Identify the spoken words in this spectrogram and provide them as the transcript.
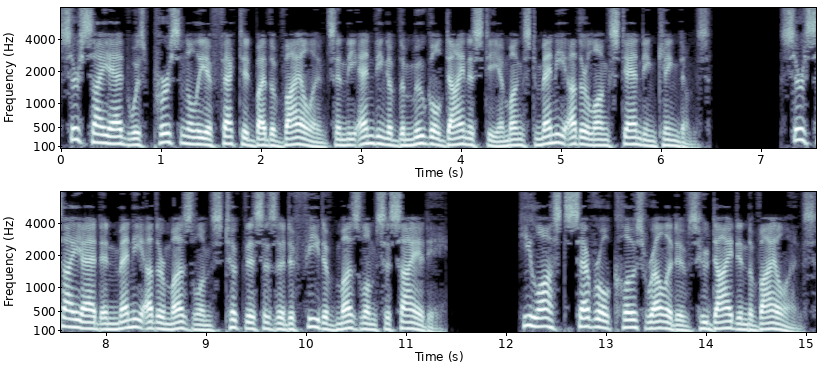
Sir Syed was personally affected by the violence and the ending of the Mughal dynasty amongst many other long-standing kingdoms. Sir Syed and many other Muslims took this as a defeat of Muslim society. He lost several close relatives who died in the violence.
